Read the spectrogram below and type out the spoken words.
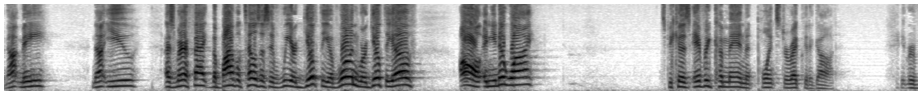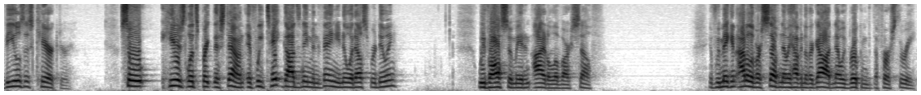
Not me, not you. As a matter of fact, the Bible tells us if we are guilty of one, we're guilty of all. And you know why? It's because every commandment points directly to God, it reveals His character. So here's, let's break this down. If we take God's name in vain, you know what else we're doing? We've also made an idol of ourselves. If we make an idol of ourselves, now we have another God. Now we've broken the first three.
